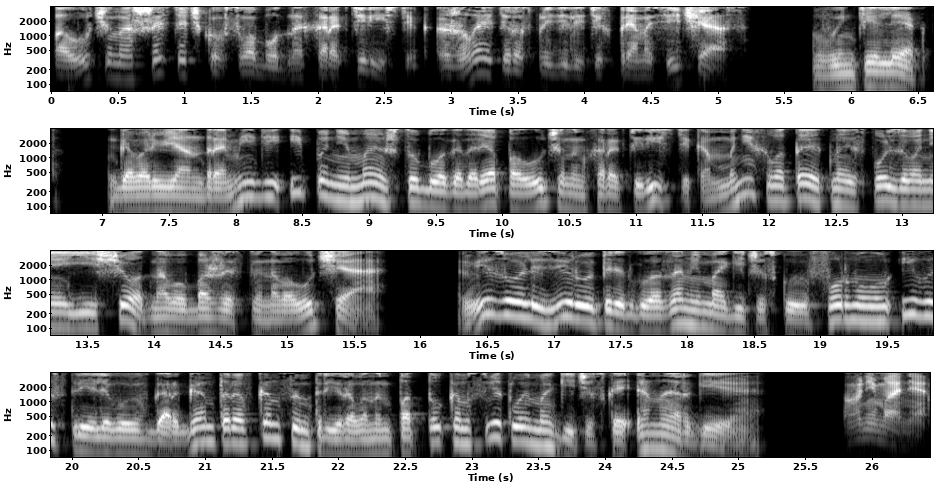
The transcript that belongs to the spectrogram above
Получено 6 очков свободных характеристик. Желаете распределить их прямо сейчас? В интеллект. Говорю я Андромеде и понимаю, что благодаря полученным характеристикам мне хватает на использование еще одного божественного луча. Визуализирую перед глазами магическую формулу и выстреливаю в гаргантеров концентрированным потоком светлой магической энергии. Внимание!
